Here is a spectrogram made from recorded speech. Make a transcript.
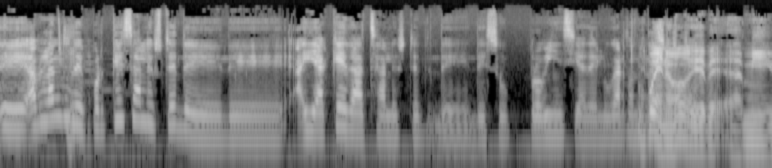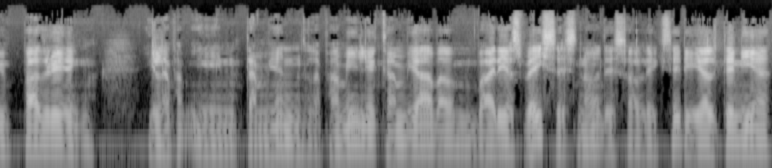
Eh, hablando de por qué sale usted de, de, y a qué edad sale usted de, de su provincia, del lugar donde bueno, eh, a mi padre y, la, y también la familia cambiaba varias veces, ¿no? De Salt Lake City. Él tenía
